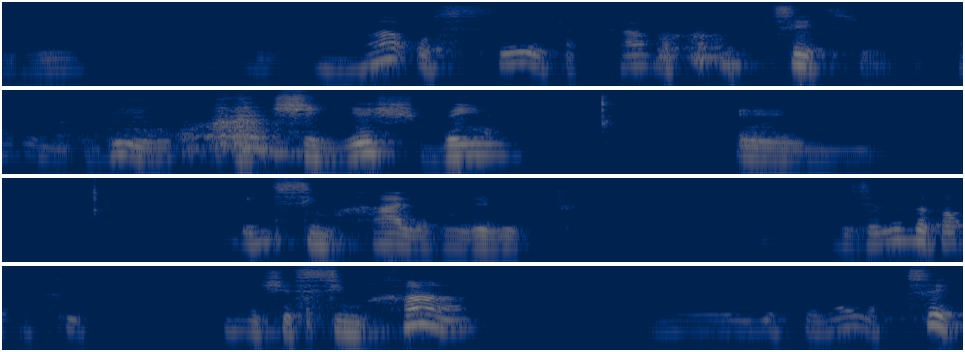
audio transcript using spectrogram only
זה, זה מה עושה את הקו החוצץ או את הקו המקביל שיש בין, אה, בין שמחה להוללות. וזה לא דבר פשוט. מפני ששמחה אה, יכולה לצאת,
